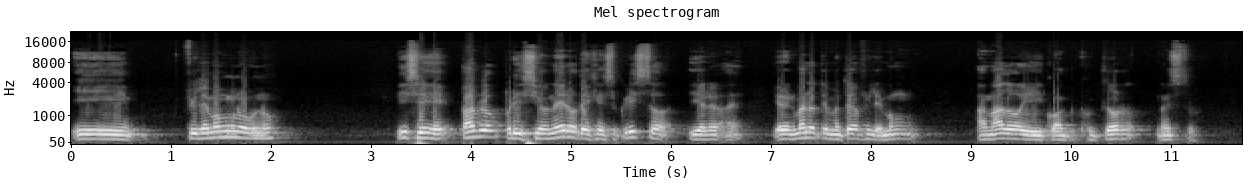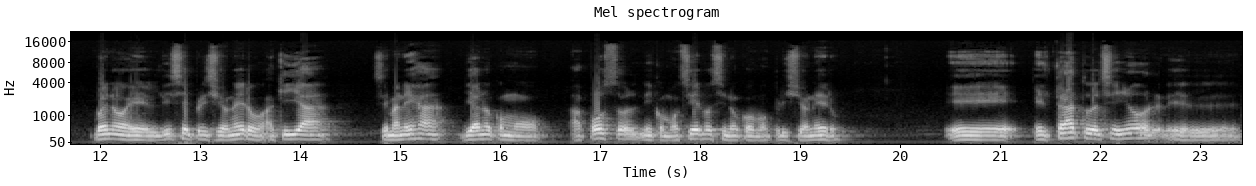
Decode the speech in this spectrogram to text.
Y Filemón 1.1 dice, Pablo, prisionero de Jesucristo, y el, el hermano Timoteo Filemón, amado y coadjutor nuestro. Bueno, él dice prisionero, aquí ya se maneja ya no como apóstol ni como siervo, sino como prisionero. Eh, el trato del Señor, el,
